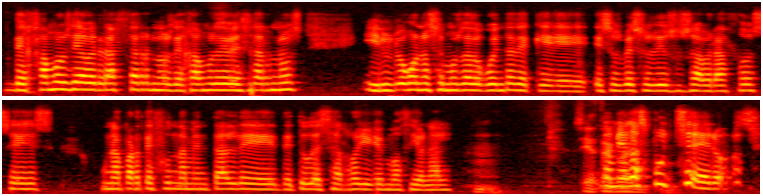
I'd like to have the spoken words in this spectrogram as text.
dejamos de abrazarnos, dejamos de besarnos y luego nos hemos dado cuenta de que esos besos y esos abrazos es una parte fundamental de, tu desarrollo emocional. Mm. Sí, no me hagas pucheros.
